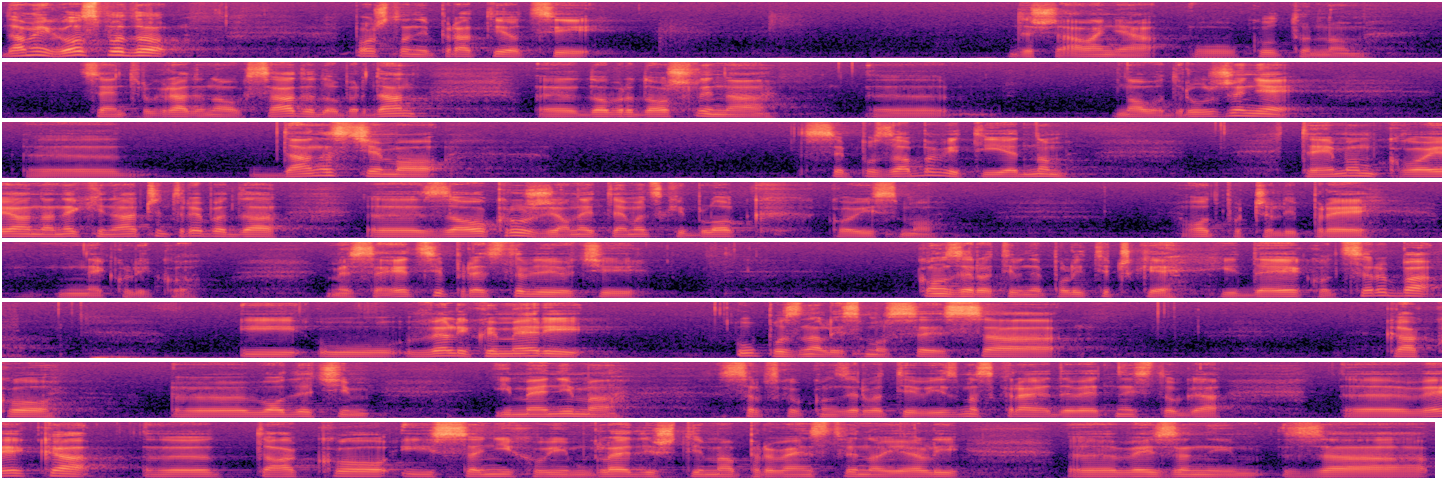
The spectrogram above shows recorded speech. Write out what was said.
Dame i gospodo, poštovani pratioci dešavanja u kulturnom centru grada Novog Sada, dobar dan, e, dobrodošli na e, novo druženje. E, danas ćemo se pozabaviti jednom temom koja na neki način treba da zaokruži onaj tematski blok koji smo otpočeli pre nekoliko meseci, predstavljajući konzervativne političke ideje kod Srba i u velikoj meri upoznali smo se sa kako e, vodećim imenima srpskog konzervativizma s kraja 19. E, veka, e, tako i sa njihovim gledištima prvenstveno jeli vezanim za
